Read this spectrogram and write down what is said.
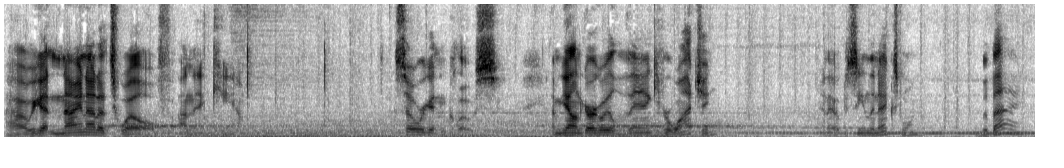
Uh, we got 9 out of 12 on that camp. So we're getting close. I'm Gallant Gargoyle, thank you for watching. And I hope to see you in the next one. Bye-bye.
